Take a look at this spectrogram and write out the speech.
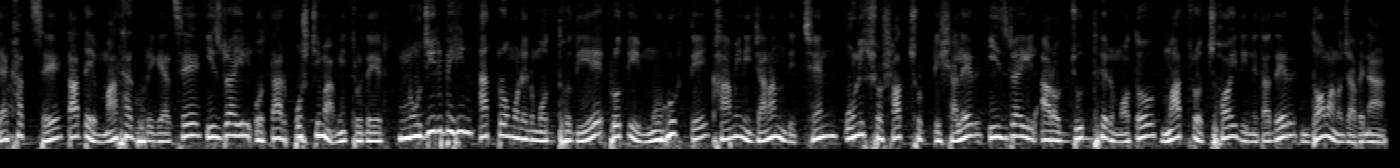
দেখাচ্ছে তাতে মাথা ঘুরে গেছে ইসরায়েল ও তার পশ্চিমা মিত্রদের। নজিরবিহীন আক্রমণের মধ্য দিয়ে প্রতি মুহূর্তে খামিনি জানান দিচ্ছেন। উনিশশো সাতষট্টি সালের ইসরায়েল আরব যুদ্ধের মতো মাত্র ছয় দিনে তাদের দমানো যাবে না।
